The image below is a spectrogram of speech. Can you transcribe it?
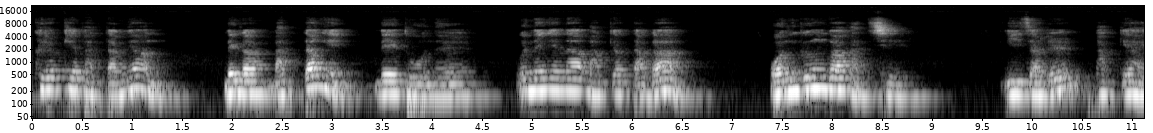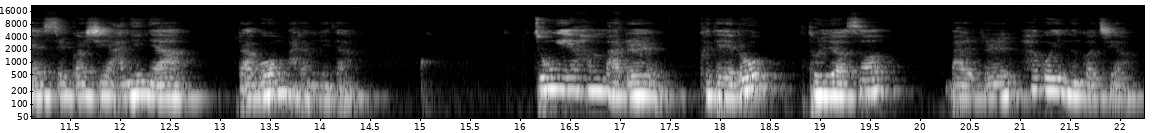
그렇게 봤다면 내가 마땅히 내 돈을 은행에나 맡겼다가 원금과 같이 이자를 받게 하였을 것이 아니냐라고 말합니다. 종이 한 말을 그대로 돌려서 말을 하고 있는 거지요.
